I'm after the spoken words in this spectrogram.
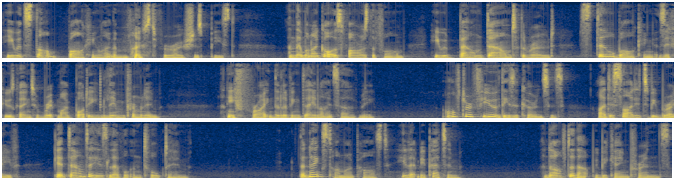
he would start barking like the most ferocious beast. And then when I got as far as the farm, he would bound down to the road, still barking as if he was going to rip my body limb from limb, and he frightened the living daylights out of me. After a few of these occurrences, I decided to be brave, get down to his level, and talk to him. The next time I passed, he let me pet him, and after that we became friends.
